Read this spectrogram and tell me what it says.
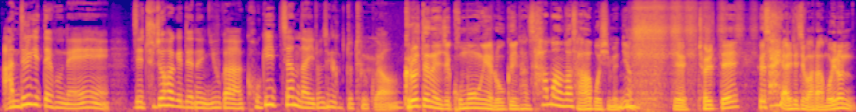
안 들기 때문에 이제 주저하게 되는 이유가 거기 있지 않나 이런 생각도 들고요. 그럴 때는 이제 고몽의 로그인 한 3화가 4화 보시면요. 예, 절대 회사에 알리지 마라. 뭐 이런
